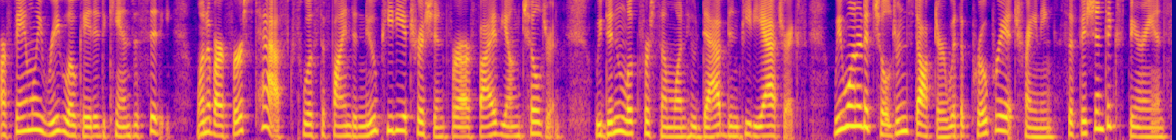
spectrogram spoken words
our family relocated to Kansas City. One of our first tasks was to find a new pediatrician for our five young children. We didn't look for someone who dabbed in pediatrics. We wanted a children's doctor with appropriate training, sufficient experience,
